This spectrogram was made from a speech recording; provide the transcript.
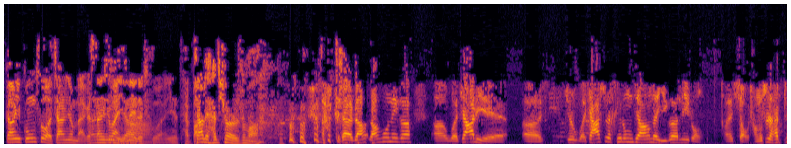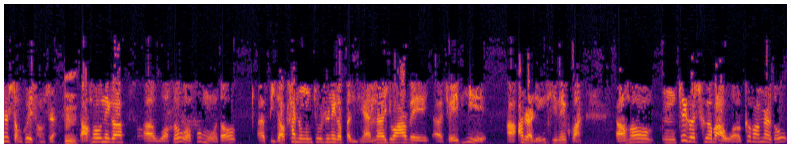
刚一工作，家人就买个三十万以内的车，哎呀，太棒了！家里还缺儿子吗？呃，然后然后那个呃，我家里呃，就是我家是黑龙江的一个那种呃小城市，还不是省会城市。嗯。然后那个呃，我和我父母都呃比较看重就是那个本田的 URV 呃 JT 啊二点零 T 那款，然后嗯这个车吧我各方面都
